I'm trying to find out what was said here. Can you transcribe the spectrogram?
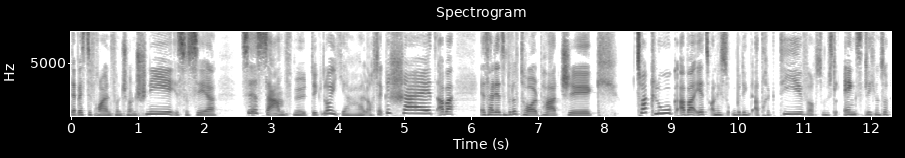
der beste Freund von John Schnee, ist so sehr, sehr sanftmütig, loyal, auch sehr gescheit, aber er ist halt jetzt ein bisschen tollpatschig, zwar klug, aber jetzt auch nicht so unbedingt attraktiv, auch so ein bisschen ängstlich und so. Auf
